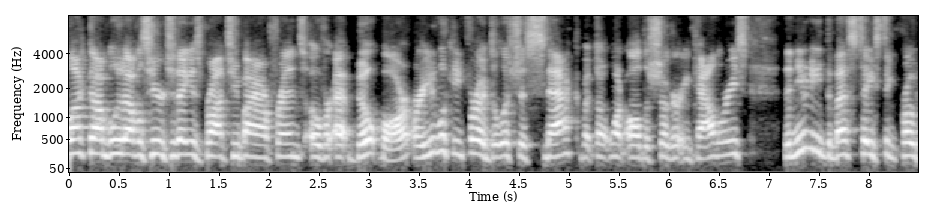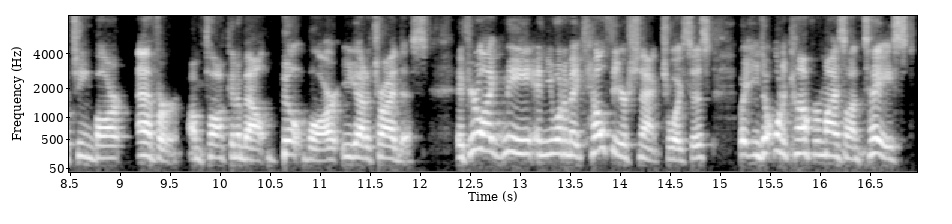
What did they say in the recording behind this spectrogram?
Locked On Blue Devils here today is brought to you by our friends over at Built Bar. Are you looking for a delicious snack but don't want all the sugar and calories? Then you need the best tasting protein bar ever. I'm talking about Built Bar. You got to try this. If you're like me and you want to make healthier snack choices, but you don't want to compromise on taste,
